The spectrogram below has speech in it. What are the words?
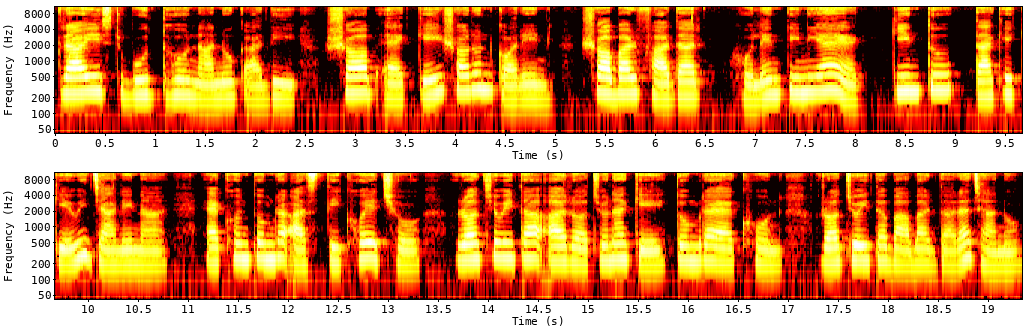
ক্রাইস্ট, বুদ্ধ, নানক আদি সব এককেই স্মরণ করেন। সবার ফাদার হলেন তিনি এক, কিন্তু তাকে কেউই জানে না। এখন তোমরা আস্তিক হয়েছ, রচয়িতা আর রচনাকে তোমরা এখন রচয়িতা বাবার দ্বারা জানো।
